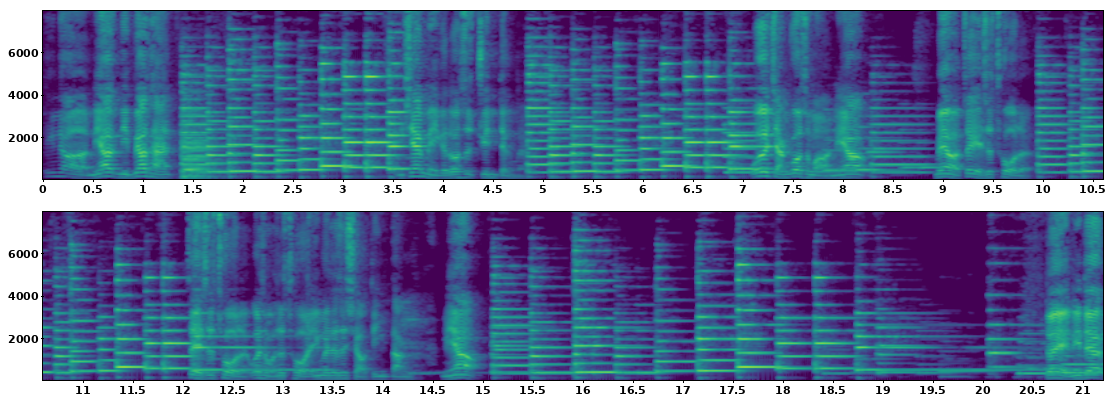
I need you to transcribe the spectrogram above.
听到了，你要你不要弹，你现在每个都是均等的。我有讲过什么？你要没有？这也是错的，这也是错的。为什么是错的？因为这是小叮当。你要。对你的，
